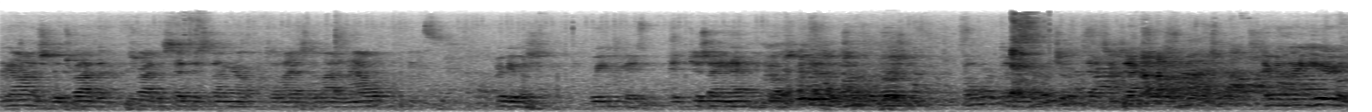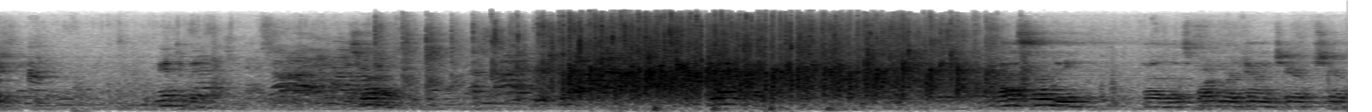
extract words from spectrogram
We honestly tried to, tried to set this thing up to last about an hour. Forgive us, we, it, it just ain't happening because we have a wonderful person. Don't that's exactly right. Everything here is meant to be. That's right. Last Sunday, uh, the Spartanburg County Sheriff, Sheriff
